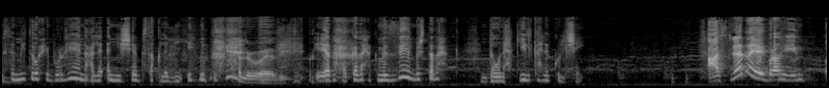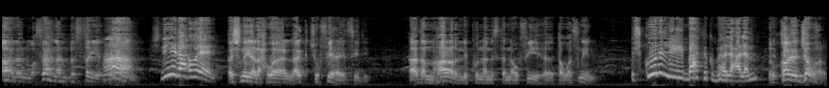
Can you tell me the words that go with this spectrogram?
وسميت روحي برهان على أني شاب صقلبي حلو هذه. يضحك يضحك مازال باش تضحك. تو نحكي لك على كل شيء. عسلامة يا إبراهيم. أهلا وسهلا بالسيد ها برهان. شنو هي الأحوال؟ شنو هي الأحوال؟ هاك تشوف فيها يا سيدي. هذا النهار اللي كنا نستناو فيه توا سنين. شكون اللي بعثك بهالعلم؟ القائد جوهر.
